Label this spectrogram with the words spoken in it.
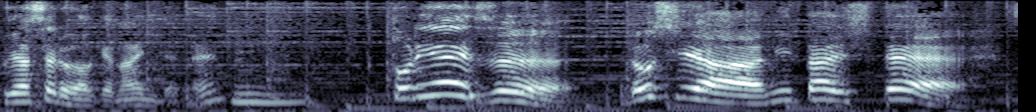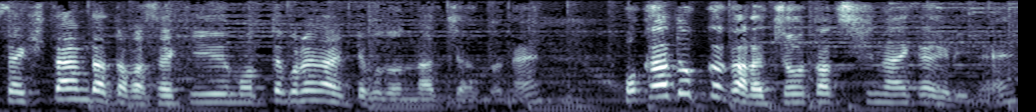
増やせるわけないんでね、うん、とりあえずロシアに対して石炭だとか石油持ってこれないってことになっちゃうとね他どっかから調達しない限りね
